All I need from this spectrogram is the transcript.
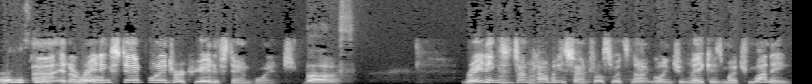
I think it's doing Uh, in a well. rating standpoint or a creative standpoint? Both. Ratings, it's on Comedy Central, so it's not going to make as much money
